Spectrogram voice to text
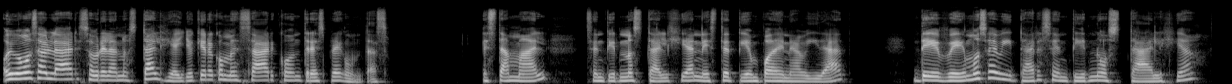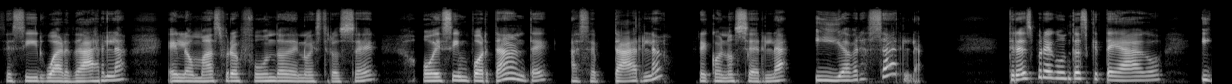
Hoy vamos a hablar sobre la nostalgia y yo quiero comenzar con tres preguntas. ¿Está mal sentir nostalgia en este tiempo de Navidad? Debemos evitar sentir nostalgia, es decir, guardarla en lo más profundo de nuestro ser, o es importante aceptarla, reconocerla y abrazarla. Tres preguntas que te hago y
